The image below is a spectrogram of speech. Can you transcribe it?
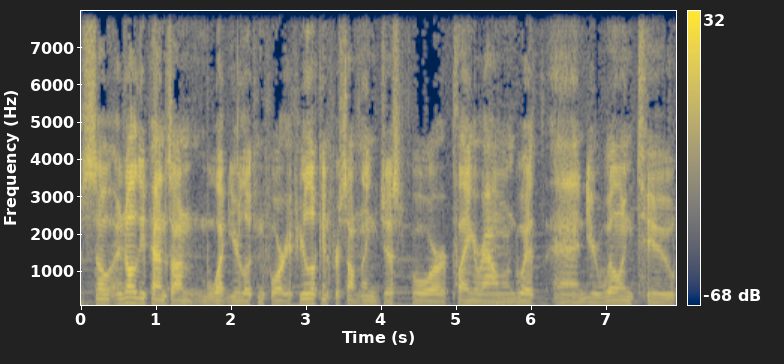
so it all depends on what you're looking for. If you're looking for something just for playing around with and you're willing to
